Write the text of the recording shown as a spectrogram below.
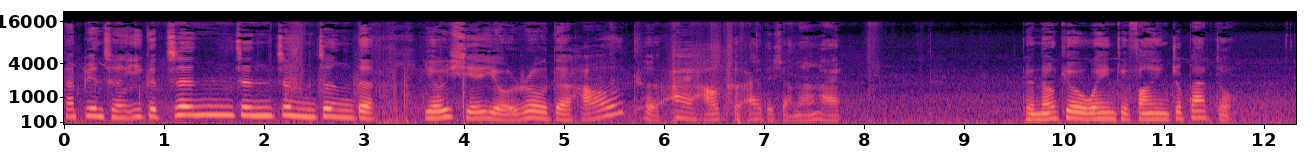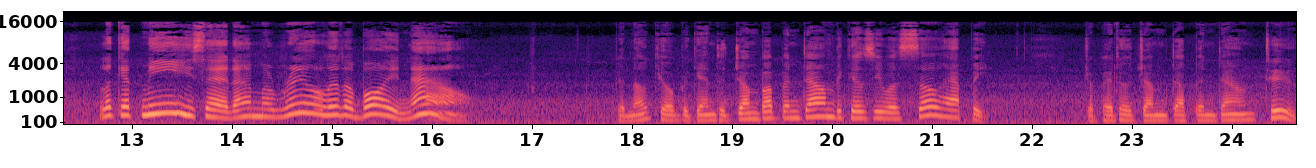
他变成一个真真正正的有血有肉的好可爱、好可爱的小男孩。Pinocchio went to find Geppetto. Look at me, he said. I'm a real little boy now. Pinocchio began to jump up and down because he was so happy. Geppetto jumped up and down too.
